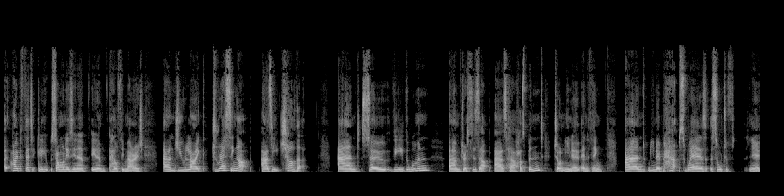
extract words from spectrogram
uh, hypothetically someone is in a in a healthy marriage and you like dressing up as each other, and so the the woman um, dresses up as her husband, John, you know anything, and you know perhaps wears a sort of you know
